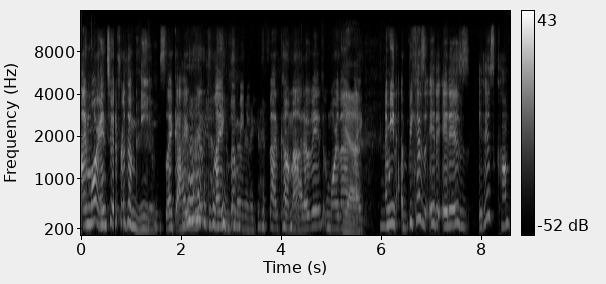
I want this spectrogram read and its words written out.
I'm more into it for the memes. Like I really like the memes really that come out of it more than yeah. like I mean because it it is it is com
